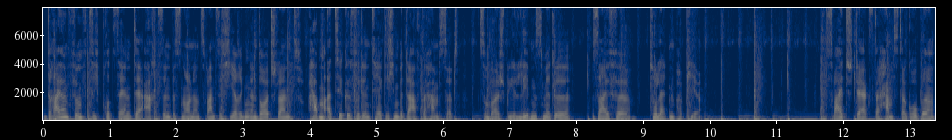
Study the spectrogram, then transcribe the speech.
53 Prozent der 18- bis 29-Jährigen in Deutschland haben Artikel für den täglichen Bedarf gehamstert. Zum Beispiel Lebensmittel, Seife, Toilettenpapier. Zweitstärkste Hamstergruppe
